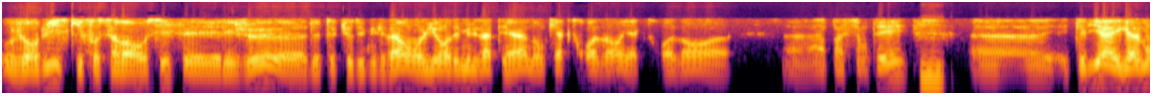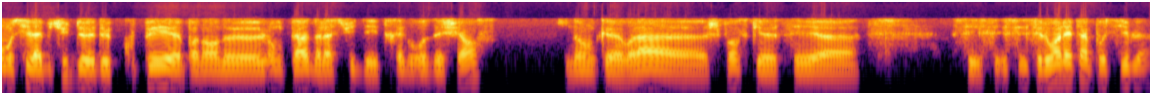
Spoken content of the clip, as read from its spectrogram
aujourd'hui, ce qu'il faut savoir aussi, c'est les Jeux de Tokyo 2020 ont lieu en 2021, donc il y a que trois ans, il y a que trois ans à patienter. Mm. Teddy a également aussi l'habitude de, de, couper pendant de longues périodes à la suite des très grosses échéances. Donc euh, voilà, euh, je pense que c'est euh, c'est loin d'être impossible.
